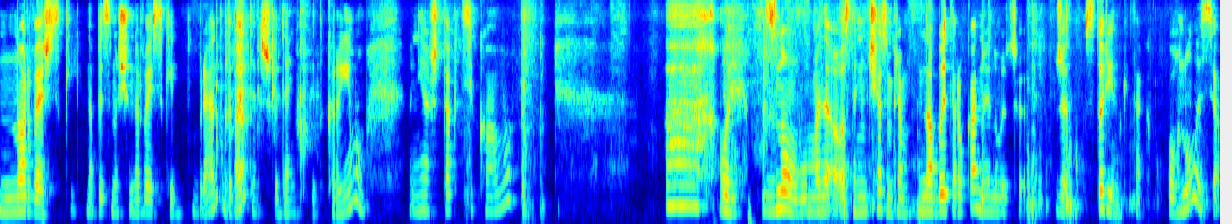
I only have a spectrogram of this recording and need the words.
Норвежський. Написано, що норвезький бренд. Давайте швиденько відкриємо. Мені аж так цікаво. А, Ой, знову в мене останнім часом прям набита рука, ну я думаю, що вже сторінки так погнулися,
